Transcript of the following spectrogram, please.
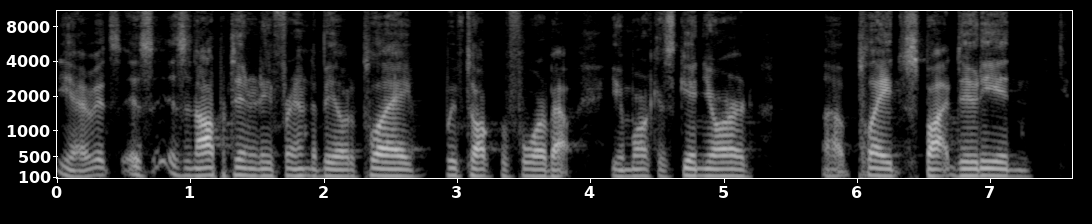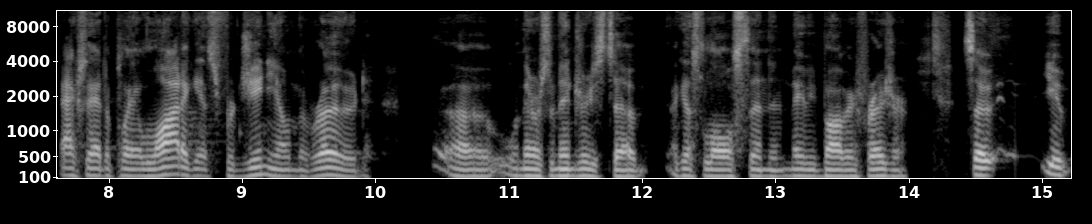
you know, it's it's it's an opportunity for him to be able to play. We've talked before about you know Marcus Ginyard uh, played spot duty and actually had to play a lot against Virginia on the road uh, when there were some injuries to, I guess, Lawson and maybe Bobby Frasor. So you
